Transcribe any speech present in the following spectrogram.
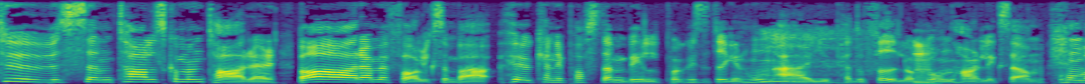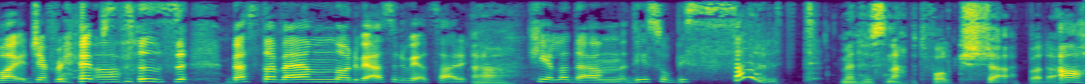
tusentals kommentarer bara med folk som bara, hur kan ni posta en bild på Chrissy Teigen? Hon är ju pedofil och hon har liksom, hon var Jeffrey Epsteins bästa vän och du vet, alltså du vet så här, Ja. hela den, det är så bisarrt. Men hur snabbt folk köper det. Ah,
